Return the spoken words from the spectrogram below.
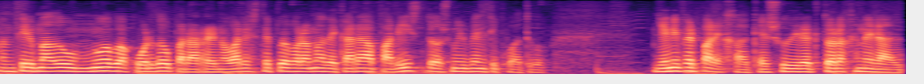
han firmado un nuevo acuerdo para renovar este programa de cara a París 2024. Jennifer Pareja, que es su directora general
